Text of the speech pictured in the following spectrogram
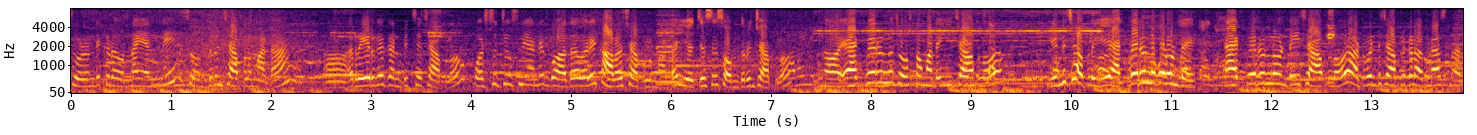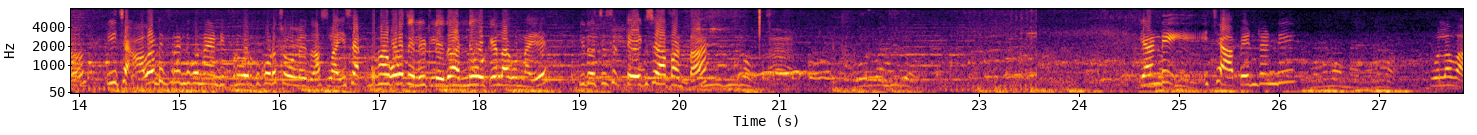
చూడండి ఇక్కడ ఉన్నాయన్నీ సముద్రం చేపలు అన్నమాట. రేర్గా కనిపించే చేపలు. ఫస్ట్ చూసినవి గోదావరి కాలువ చేపలు అన్నమాట. ఇవి వచ్చేసి సముద్రం చేపలు. యాక్వేరియంలో చూస్తామన్నమాట ఈ చేపలు. ఎన్ని చేపలు? ఈ యాక్వేరియంలో కూడా ఉంటాయి. యాక్వేరియంలో ఉంటాయి ఈ చేపలు. అటువంటి చేపలు ఇక్కడ అమ్మేస్తున్నారు. ఇవి చాలా డిఫరెంట్గా ఉన్నాయండి. ఇప్పటి వరకు కూడా చూడలేదు. అసలు ఐస్ ఎక్కడ కూడా తెలియట్లేదు. అన్నీ ఒకేలాగా ఉన్నాయి. ఇది వచ్చేసి టేక్ చేప అంట. అండి ఈ చేప ఏంటండి? ఉలవా.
